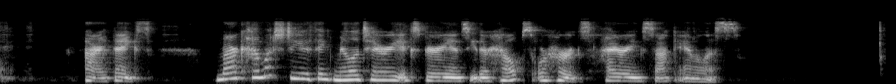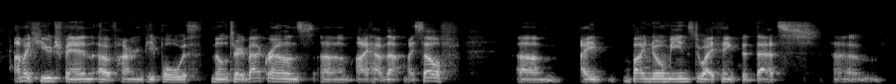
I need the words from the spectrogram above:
All right, thanks. Mark, how much do you think military experience either helps or hurts hiring SOC analysts? I'm a huge fan of hiring people with military backgrounds. Um, I have that myself. Um, I by no means do I think that that's um,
